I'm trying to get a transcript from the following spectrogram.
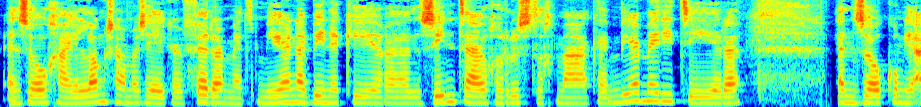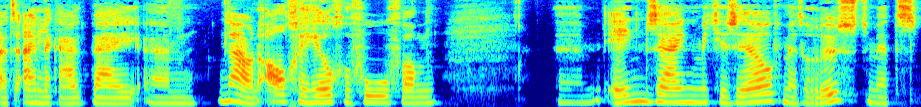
En zo ga je langzaam maar zeker verder met meer naar binnen keren, zintuigen rustig maken, meer mediteren. En zo kom je uiteindelijk uit bij um, nou, een algeheel gevoel van um, één zijn met jezelf, met rust, met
